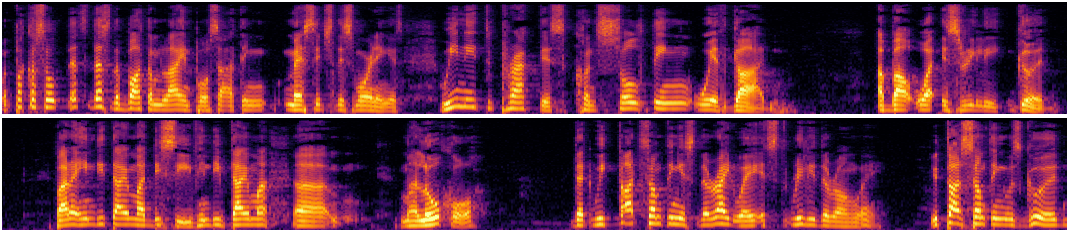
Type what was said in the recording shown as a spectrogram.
Magpa-consult, that's, that's the bottom line po sa ating message this morning is, we need to practice consulting with God about what is really good. Para hindi tayo ma-deceive, hindi tayo ma, uh, maloko that we thought something is the right way, it's really the wrong way. You thought something was good,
